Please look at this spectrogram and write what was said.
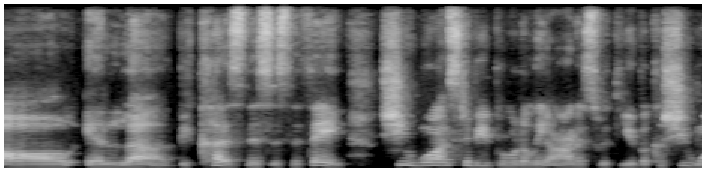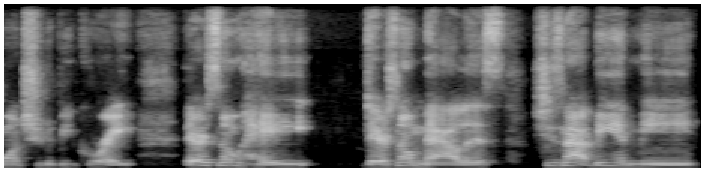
all in love because this is the thing. She wants to be brutally honest with you because she wants you to be great. There's no hate. There's no malice. She's not being mean.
